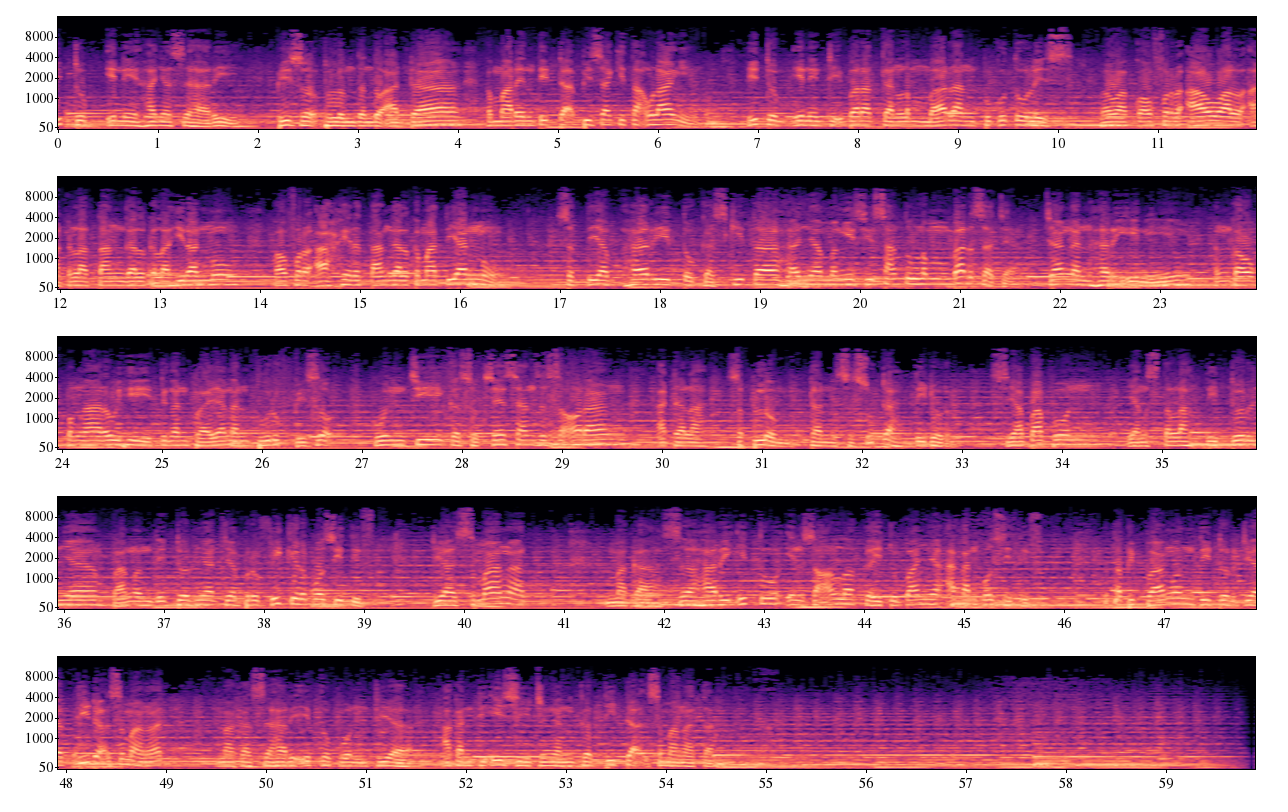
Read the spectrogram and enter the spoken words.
hidup ini hanya sehari. Besok belum tentu ada. Kemarin tidak bisa kita ulangi. Hidup ini diibaratkan lembaran buku tulis Bahwa cover awal adalah tanggal kelahiranmu Cover akhir tanggal kematianmu. Setiap hari tugas kita hanya mengisi satu lembar saja. Jangan hari ini engkau pengaruhi dengan bayangan buruk besok. Kunci kesuksesan seseorang adalah sebelum dan sesudah tidur. Siapa pun yang setelah tidurnya, bangun tidurnya dia berpikir positif, dia semangat, maka sehari itu insya Allah kehidupannya akan positif. Tetapi bangun tidur dia tidak semangat, maka sehari itu pun dia akan diisi dengan ketidaksemangatan.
